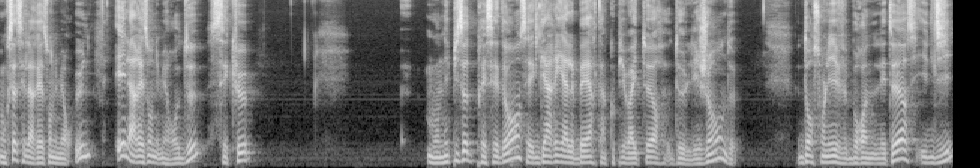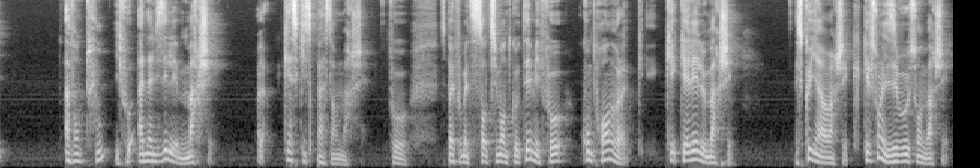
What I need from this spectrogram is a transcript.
donc ça c'est la raison numéro une et la raison numéro deux c'est que mon épisode précédent, c'est Gary Albert, un copywriter de légende. Dans son livre Brown Letters, il dit, avant tout, il faut analyser les marchés. Voilà. Qu'est-ce qui se passe dans le marché? Faut, c'est pas qu'il faut mettre ses sentiments de côté, mais il faut comprendre, voilà, quel est le marché? Est-ce qu'il y a un marché? Quelles sont les évolutions de marché?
